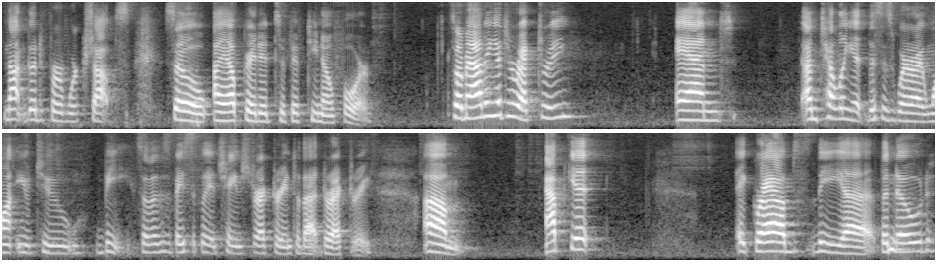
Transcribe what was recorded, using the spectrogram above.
Not good for workshops. So I upgraded to 1504. So I'm adding a directory, and I'm telling it this is where I want you to be. So this is basically a change directory into that directory. Um, apt-get, it grabs the, uh, the node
